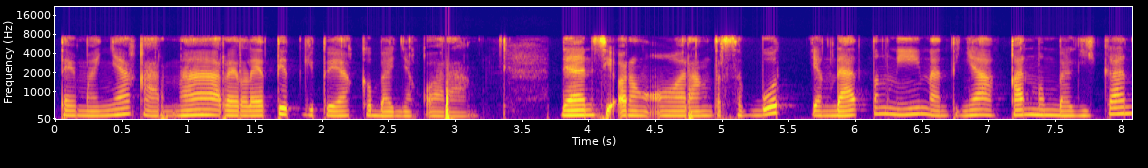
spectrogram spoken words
temanya karena related gitu ya ke banyak orang. Dan si orang-orang tersebut yang datang nih nantinya akan membagikan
